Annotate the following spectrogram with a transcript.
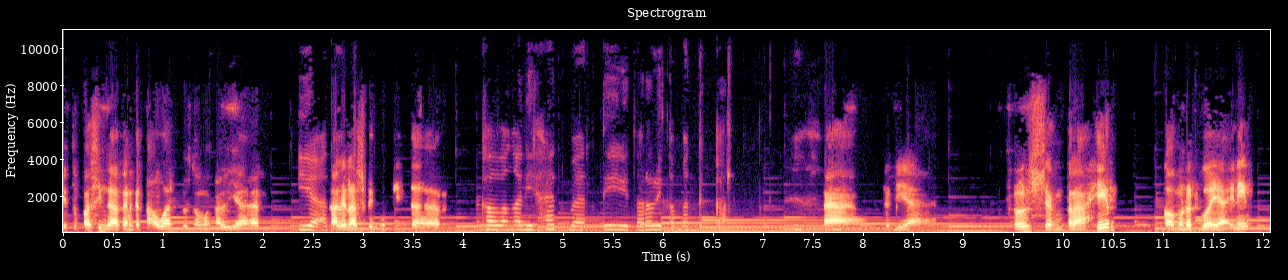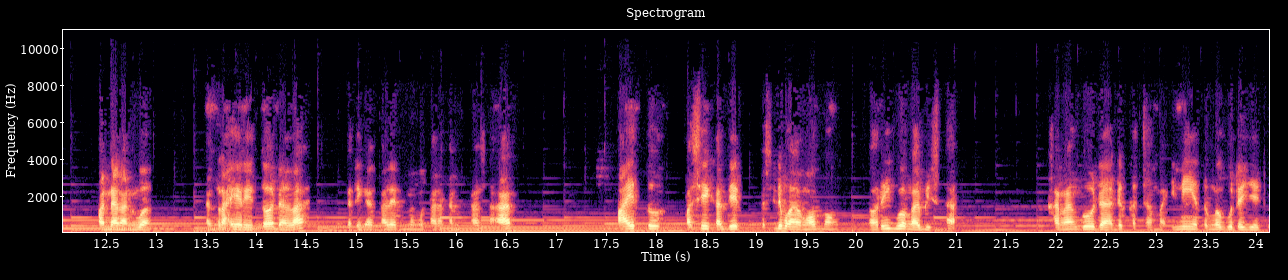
itu pasti nggak akan ketahuan tuh sama kalian. iya Kalian harus pinter-pinter. kalau nggak di hide berarti ditaruh di teman dekat Nah, itu dia. Terus yang terakhir, kalau menurut gue ya, ini pandangan gue. Yang terakhir itu adalah ketika kalian mengutarakan perasaan, pahit tuh. Pasti kalian pasti dia bakal ngomong, sorry gue nggak bisa karena gue udah deket sama ini atau enggak gue udah jadi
